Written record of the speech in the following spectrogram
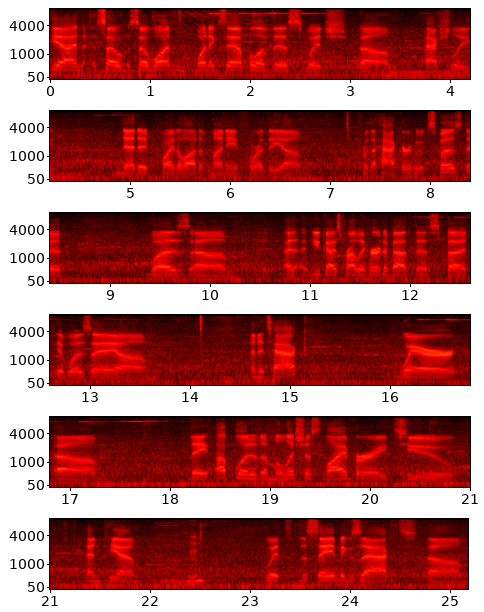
Yeah, and so so one one example of this, which um, actually netted quite a lot of money for the um, for the hacker who exposed it, was um, you guys probably heard about this, but it was a um, an attack where um, they uploaded a malicious library to npm with the same exact um,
